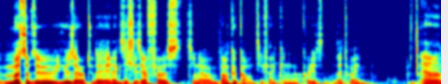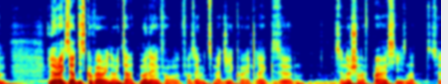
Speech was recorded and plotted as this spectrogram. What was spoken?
most of the user today, like this is their first, you know, bank account, if I can call it that way. And you know, like they're discovering, you know, internet money for, for them, it's magic, right? Like the the notion of privacy is not the,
